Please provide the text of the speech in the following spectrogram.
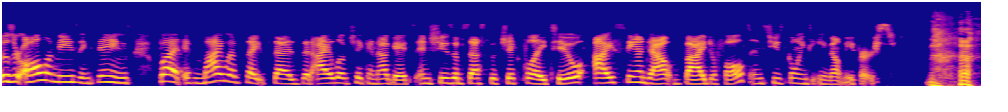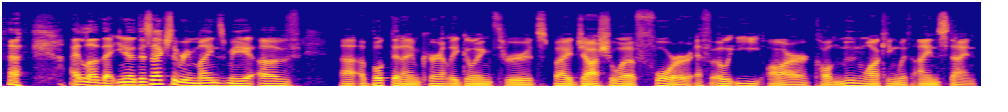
Those are all amazing things. But if my website says that I love chicken nuggets and she's obsessed with Chick fil A too, I stand out by default and she's going to email me first. I love that. You know, this actually reminds me of uh, a book that I'm currently going through. It's by Joshua Foer, F O E R, called Moonwalking with Einstein.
